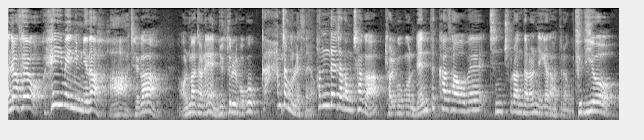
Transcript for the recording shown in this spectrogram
안녕하세요. 헤이맨입니다. 아, 제가 얼마 전에 뉴스를 보고 깜짝 놀랐어요. 현대자동차가 결국은 렌트카 사업에 진출한다는 얘기가 나왔더라고요. 드디어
